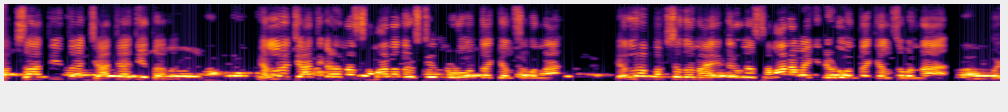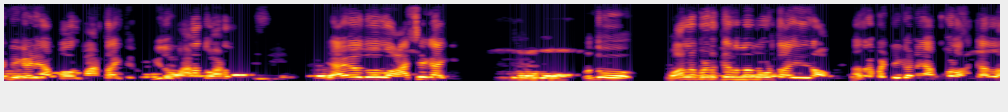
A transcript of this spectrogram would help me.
ಪಕ್ಷಾತೀತ, ಜಾತ್ಯಾತೀತ ಎಲ್ಲ ಜಾತಿಗಳನ್ನ ಸಮಾನ ದೃಷ್ಟಿಯಿಂದ ನೋಡುವಂತ ಕೆಲಸವನ್ನ ಎಲ್ಲ ಪಕ್ಷದ ನಾಯಕರನ್ನ ಸಮಾನವಾಗಿ ನೀಡುವಂತ ಕೆಲಸವನ್ನ ಬಂಡಿಗಣಿ ಅಪ್ಪ ಅವ್ರು ಮಾಡ್ತಾ ಇದ್ರು. ಇದು ಬಹಳ ದೊಡ್ಡ ಯಾವ್ಯಾವ ಆಸೆಗಾಗಿ ಒಂದು ಬಾಲ ಬಡಕರನ್ನ ನೋಡ್ತಾ ಇದೀವಿ ನಾವು. ಆದ್ರೆ ಬಂಡಿಗಣಿ ಅಪ್ಪಗಳು ಹಂಗಲ್ಲ.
